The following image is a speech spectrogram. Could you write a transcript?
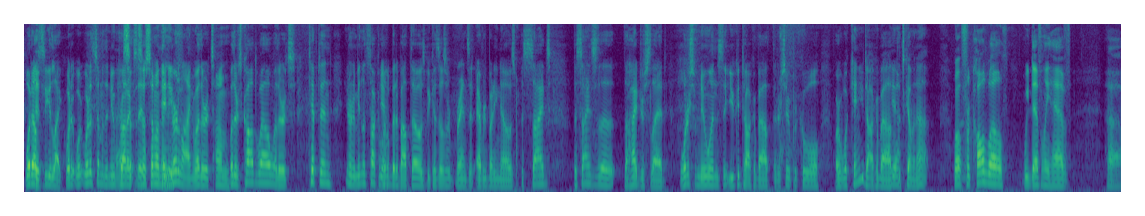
What else do you like? What, what what are some of the new Uh, products so that some of the in new your f- line, whether it's Um, whether it's Caldwell, whether it's Tipton, you know what I mean? Let's talk a Yeah. little bit about those because those are brands that everybody knows. Besides besides the the Hydro Sled, what are some new ones that you could talk about that are super cool, or what can you talk about Yeah. that's coming up? Well, for Caldwell, we definitely have. Uh,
